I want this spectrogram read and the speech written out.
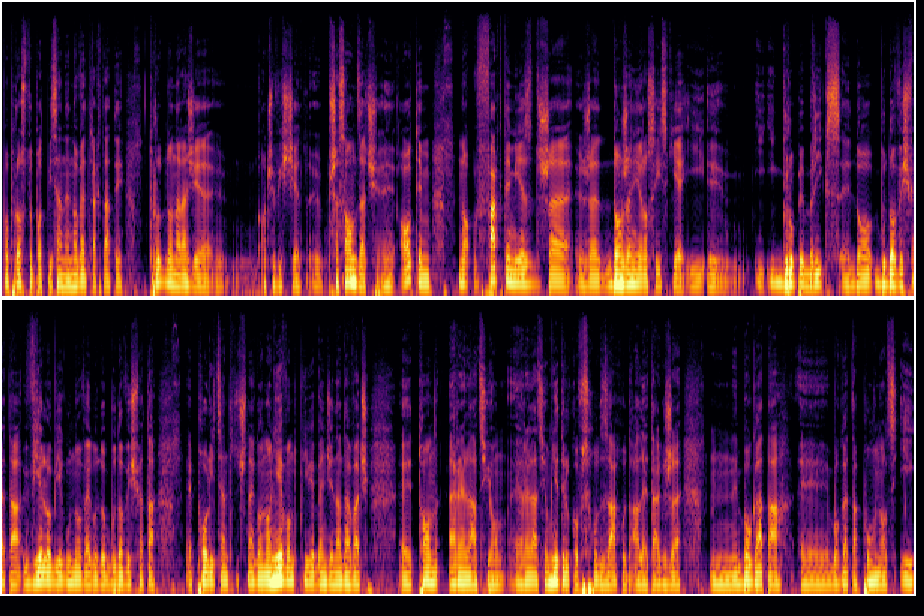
po prostu podpisane nowe traktaty, trudno na razie oczywiście przesądzać o tym. No, faktem jest, że, że dążenie rosyjskie i, i, i grupy BRICS do budowy świata świata wielobiegunowego, do budowy świata policentrycznego, no niewątpliwie będzie nadawać ton relacjom, relacjom nie tylko wschód-zachód, ale także mm, bogata, bogata północ i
